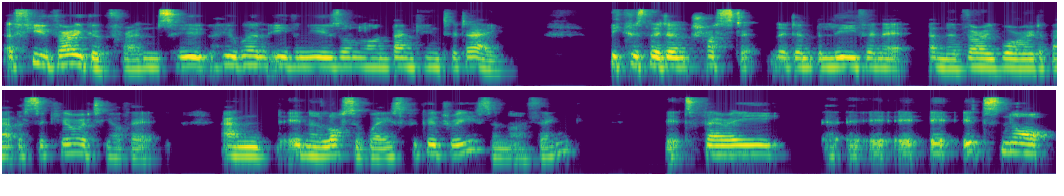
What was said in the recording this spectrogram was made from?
a few very good friends who who won't even use online banking today because they don't trust it they don't believe in it and they're very worried about the security of it and in a lot of ways for good reason i think. It's very it, it, it's not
